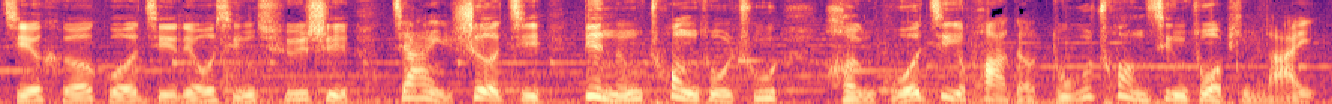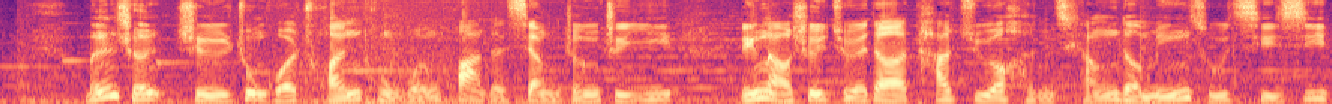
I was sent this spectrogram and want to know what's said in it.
结合国际流行趋势加以设计，便能创作出很国际化的独创性作品来。门神是中国传统文化的象征之一。林老师觉得它具有很强的民俗气息，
